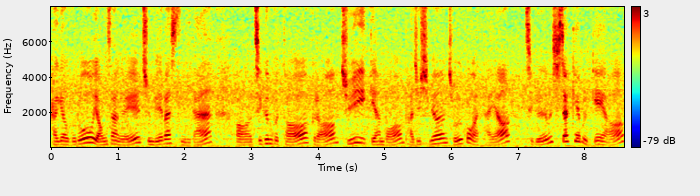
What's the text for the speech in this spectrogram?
가격으로 영상을 준비해 봤습니다. 어, 지금부터 그럼 주의 있게 한번 봐주시면 좋을 것 같아요. 지금 시작해 볼게요.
